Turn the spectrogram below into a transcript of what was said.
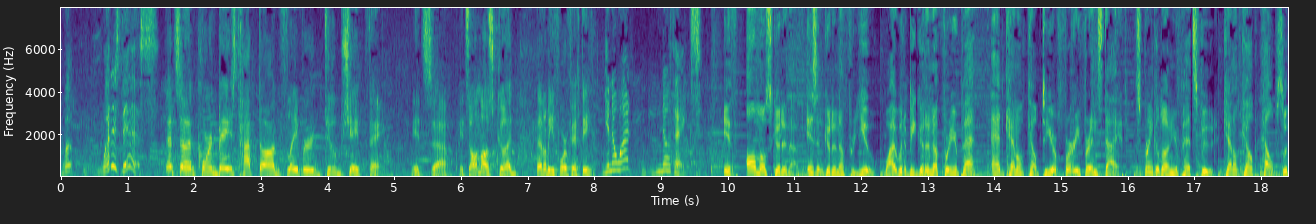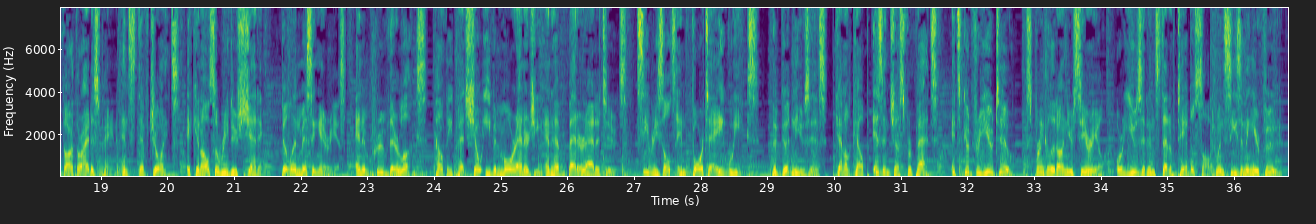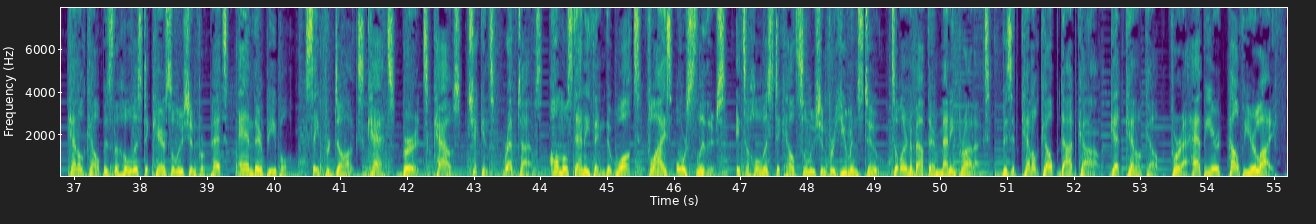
What what is this? That's a corn-based hot dog flavored tube-shaped thing. It's uh it's almost good. That'll be 450. You know what? No thanks. If almost good enough isn't good enough for you, why would it be good enough for your pet? Add kennel kelp to your furry friend's diet. Sprinkled on your pet's food, kennel kelp helps with arthritis pain and stiff joints. It can also reduce shedding, fill in missing areas, and improve their looks. Healthy pets show even more energy and have better attitudes. See results in 4 to 8 weeks. The good news is, kennel kelp isn't just for pets. It's good for you too. Sprinkle it on your cereal or use it instead of table salt when seasoning your food. Kennel kelp is the holistic care solution for pets and their people. Safe for dogs, cats, birds, cows, chickens, reptiles, almost anything that walks, flies, or slithers. It's a holistic health solution for humans too. To learn about their many products, visit kennelkelp.com. Get Kennel Kelp for a happier, healthier life.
